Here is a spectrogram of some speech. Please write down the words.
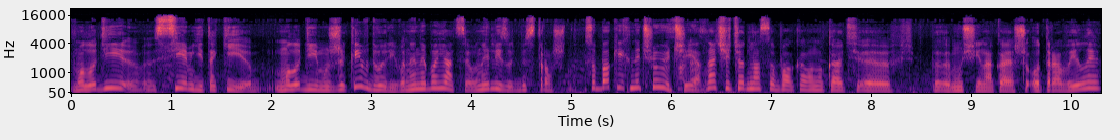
Молоді е, сім'ї такі, молоді мужики в дворі, вони не бояться, вони лізуть безстрашно. Собаки їх не чують чи як? Значить, одна собака, воно кажуть, е, е, мужчина каже, що отравили.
